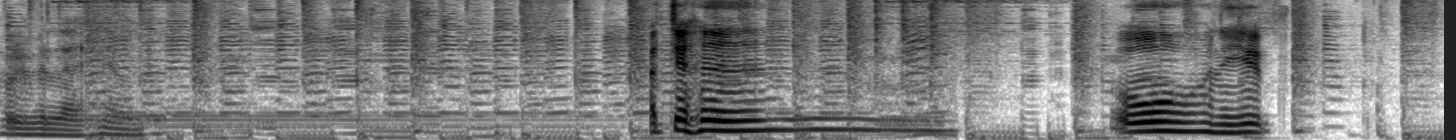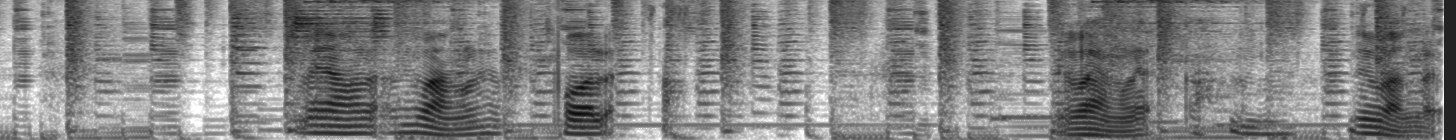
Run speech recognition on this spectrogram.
ไม่เป็นไรให้มันอาจจะเฮโอ้อันนี้ ไม่เอาละไม่หวังแล้วพอละไม่หวังแล้วไม่หวังและ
